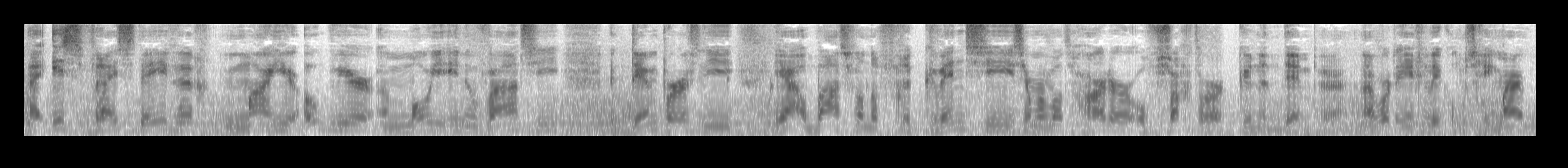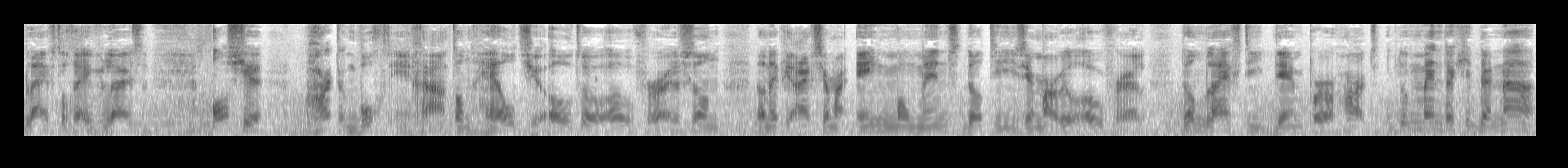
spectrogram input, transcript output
hij is vrij stevig, maar hier ook weer een mooie innovatie. Dempers die ja, op basis van de frequentie zeg maar, wat harder of zachter kunnen dempen. Nou, wordt ingewikkeld misschien, maar blijf toch even luisteren. Als je hard een bocht ingaat, dan helt je auto over. Dus dan, dan heb je eigenlijk zeg maar, één moment dat hij zeg maar, wil overhellen. Dan blijft die demper hard. Op het moment dat je daarna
